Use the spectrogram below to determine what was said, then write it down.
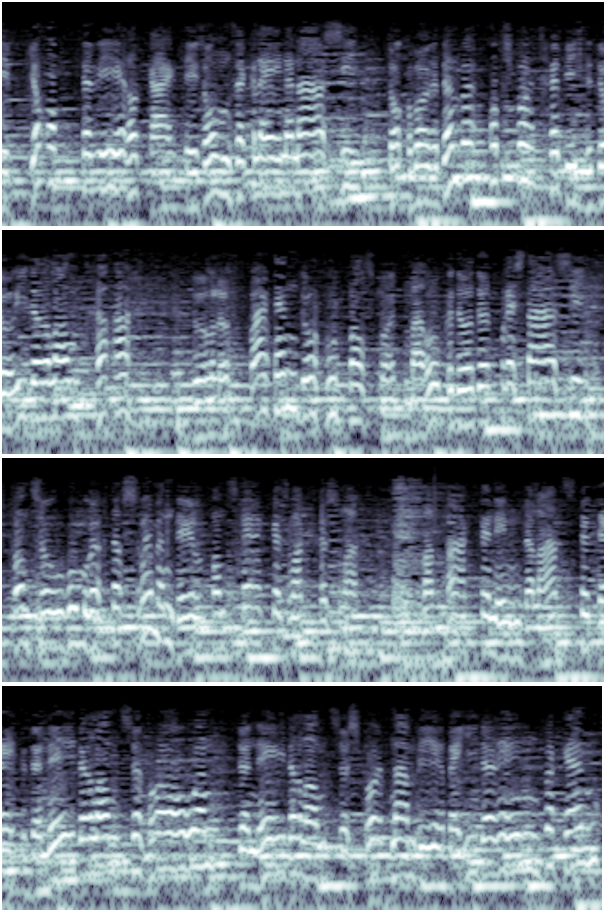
je op de wereldkaart is onze kleine natie. Toch worden we op sportgebied door ieder land geacht. Door luchtvaart en door voetbalsport, maar ook door de prestatie van zo roemruchtig zwemmen deel van sterke zwak geslacht. Wat maakten in de laatste tijd de Nederlandse vrouwen, de Nederlandse sportnaam weer bij iedereen bekend?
